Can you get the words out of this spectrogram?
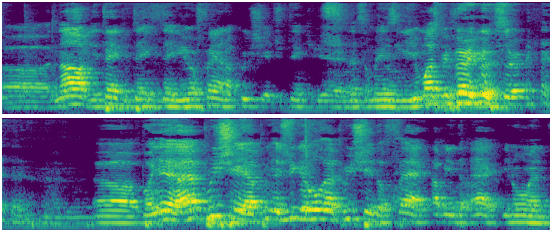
uh, now, you thank you, thank you, thank you. You're a fan. I appreciate you. Thank you. Yeah, that's amazing. You must be very good, sir. Uh, but yeah, I appreciate as you get older. I appreciate the fact. I mean, the act, you know, and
